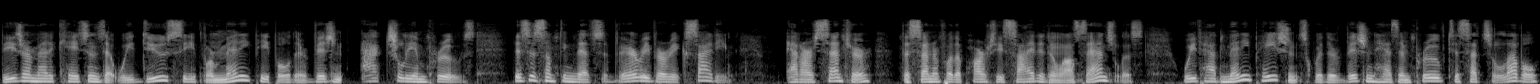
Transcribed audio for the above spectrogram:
these are medications that we do see for many people, their vision actually improves. This is something that's very, very exciting. At our center, the Center for the Partially Sighted in Los Angeles, we've had many patients where their vision has improved to such a level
